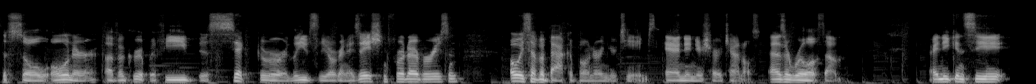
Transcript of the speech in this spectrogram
the sole owner of a group. If he is sick or leaves the organization for whatever reason, always have a backup owner in your teams and in your share channels as a rule of thumb. And you can see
